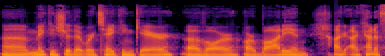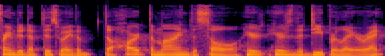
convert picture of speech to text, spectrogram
uh, making sure that we're taking care of our our body. And I, I kind of framed it up this way: the the heart, the mind, the soul. Here's here's the deeper layer, right?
